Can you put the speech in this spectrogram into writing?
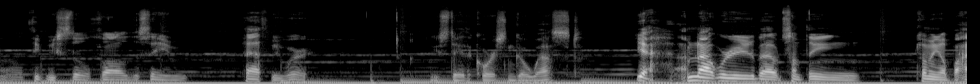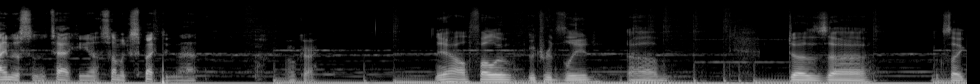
Uh, I think we still follow the same path we were. You stay the course and go west. Yeah, I'm not worried about something coming up behind us and attacking us. I'm expecting that. Okay. Yeah, I'll follow Uhtred's lead. Um, does uh, looks like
